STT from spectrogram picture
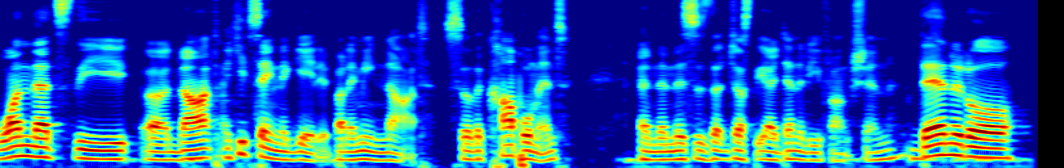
One that's the uh, not, I keep saying negated, but I mean not. So the complement, and then this is just the identity function. Then it'll,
